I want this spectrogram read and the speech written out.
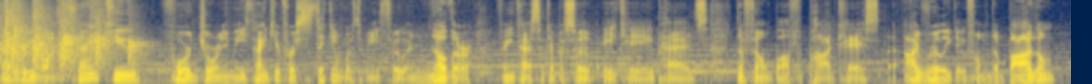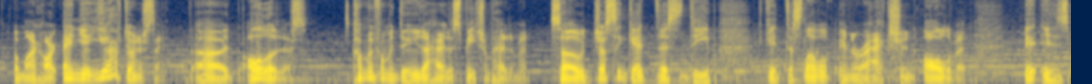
Everyone, thank you for joining me. Thank you for sticking with me through another fantastic episode of AKA Pads, the Film Buff podcast. I really do. From the bottom of my heart. And you, you have to understand, uh, all of this is coming from a dude that had a speech impediment. So just to get this deep, get this level of interaction, all of it, it is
